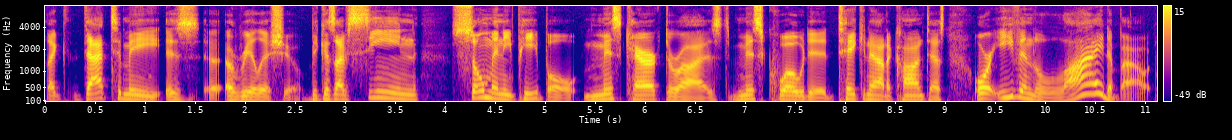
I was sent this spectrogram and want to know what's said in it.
Like that to me is a, a real issue because I've seen so many people mischaracterized, misquoted, taken out of context, or even lied about.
